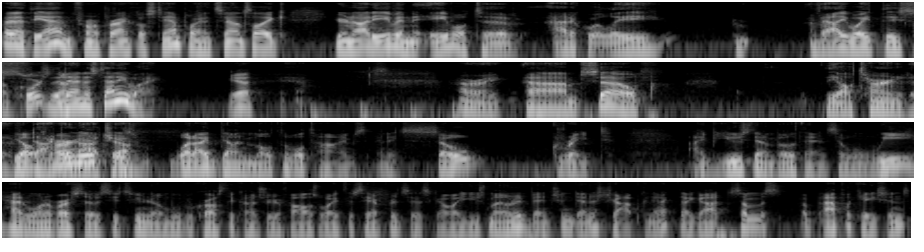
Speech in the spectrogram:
And at the end, from a practical standpoint, it sounds like you're not even able to adequately evaluate these. Of course the not. dentist anyway. Yeah. Yeah. All right. Um, so the alternative, The Dr. alternative Nacho. is what I've done multiple times, and it's so great. I've used it on both ends. So when we had one of our associates, you know, move across the country to follow his wife to San Francisco, I used my own invention, Dentist Job Connect. I got some applications.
